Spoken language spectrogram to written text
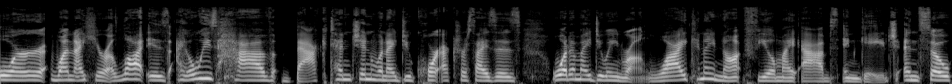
Or one I hear a lot is I always have back tension when I do core exercises. What am I doing wrong? Why can I not feel my abs engage? And so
